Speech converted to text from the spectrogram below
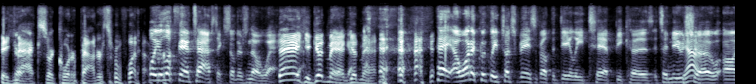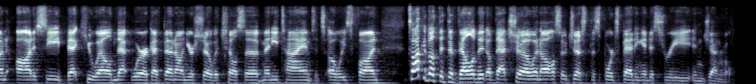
Big Sure. Macs or quarter pounders or whatever. Well, you look fantastic, so there's no way. Thank Yeah, you. Good man. you Good man. hey, I want to quickly touch base about the Daily Tip because it's a new Yeah. show on Audacy, BetQL Network. I've been on your show with Chelsea many times. It's always fun. Talk about the development of that show and also just the sports betting industry in general.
